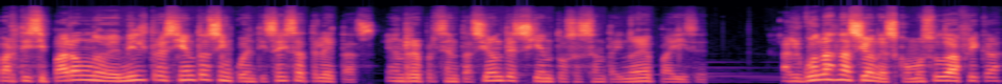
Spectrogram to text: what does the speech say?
participaron 9.356 atletas en representación de 169 países. Algunas naciones, como Sudáfrica,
